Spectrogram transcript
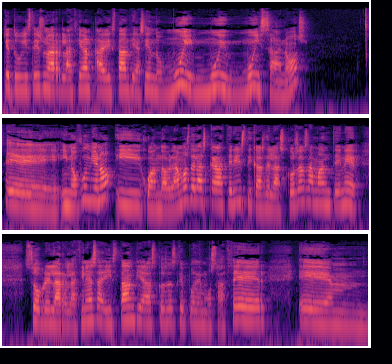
que tuvisteis una relación a distancia siendo muy, muy, muy sanos. Eh, y no funcionó. Y cuando hablamos de las características de las cosas a mantener sobre las relaciones a distancia, las cosas que podemos hacer, em,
